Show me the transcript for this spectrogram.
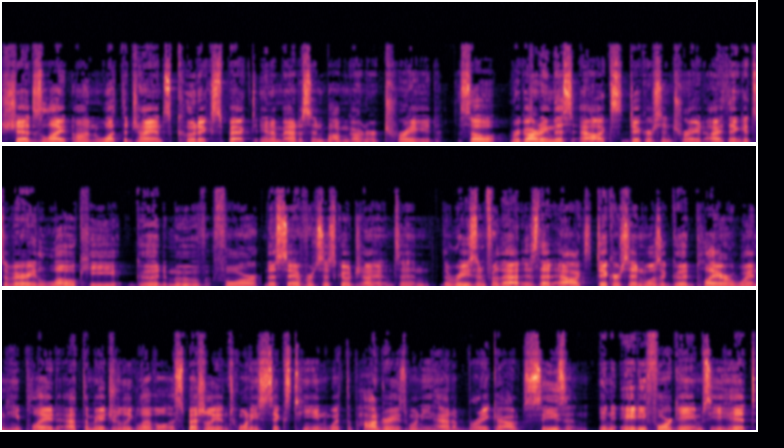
sheds light on what the Giants could expect in a Madison Bumgarner trade. So, regarding this Alex Dickerson trade, I think it's a very low key, good move for the San Francisco Giants. And the reason for that is that Alex Dickerson was a good player when he played at the major league level, especially in 2016 with the Padres when he had a breakout season. In 84 games, he hit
